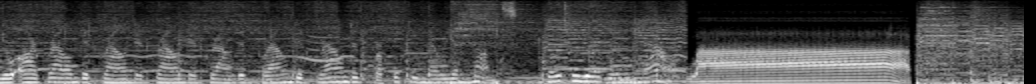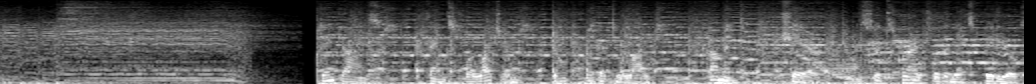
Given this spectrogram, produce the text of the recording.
You are grounded, grounded, grounded, grounded, grounded, grounded for 50 million months. Go to your room now. Wow. Then guys, thanks for watching, don't forget to like, comment, share, and subscribe for the next videos.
